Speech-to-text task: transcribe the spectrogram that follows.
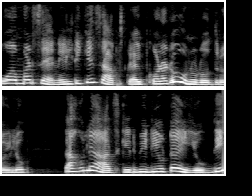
ও আমার চ্যানেলটিকে সাবস্ক্রাইব করারও অনুরোধ রইল। তাহলে আজকের ভিডিওটা এই অবধি।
